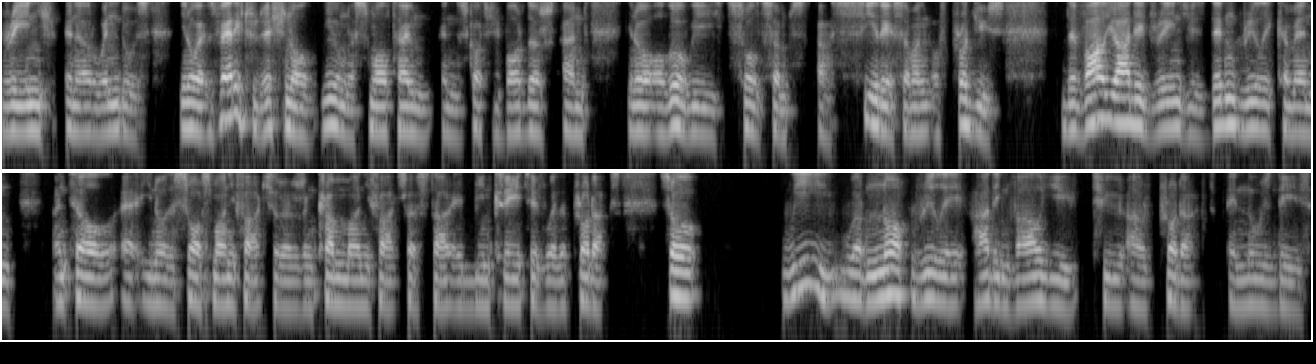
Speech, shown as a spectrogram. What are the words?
range in our windows. You know, it was very traditional. We were in a small town in the Scottish borders, and you know, although we sold some a serious amount of produce, the value added ranges didn't really come in until uh, you know the sauce manufacturers and crumb manufacturers started being creative with the products. So we were not really adding value to our product in those days.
